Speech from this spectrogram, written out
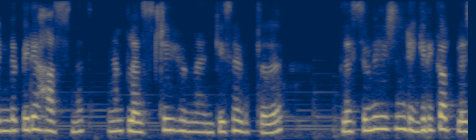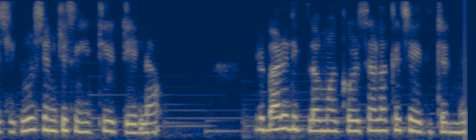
എന്റെ പേര് ഹസ്നത്ത് ഞാൻ പ്ലസ് ടു ഹ്യൂമാനിറ്റീസ് എടുത്തത്. പ്ലസ് ടുവിന് ശേഷം ഡിഗ്രിക്ക് അപ്ലൈ ചെയ്തു. പക്ഷെ എനിക്ക് സീറ്റ് കിട്ടിയില്ല. ഒരുപാട് ഡിപ്ലോമ കോഴ്സുകളൊക്കെ ചെയ്തിട്ടുണ്ട്.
